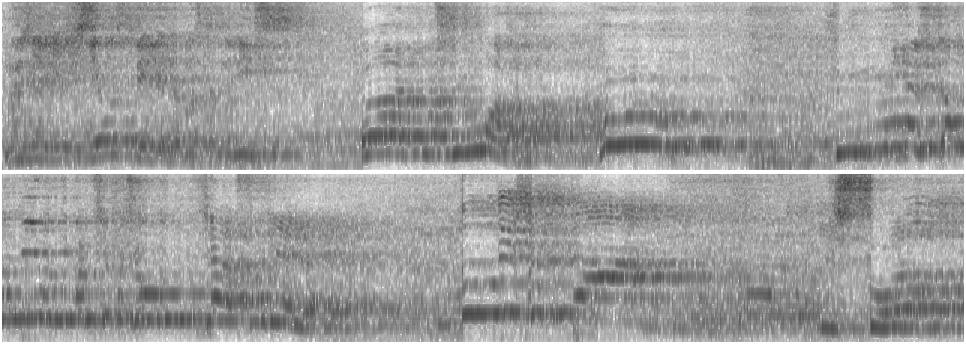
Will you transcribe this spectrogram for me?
Мы же ведь все успели там восстановиться. А, ты чего? Меня же там убил, ты вообще почему я все время? Ну ты же пан! И что?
